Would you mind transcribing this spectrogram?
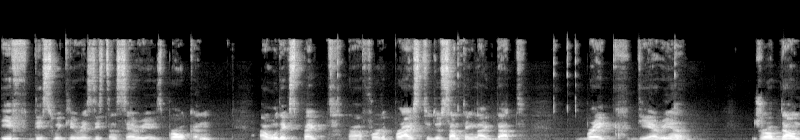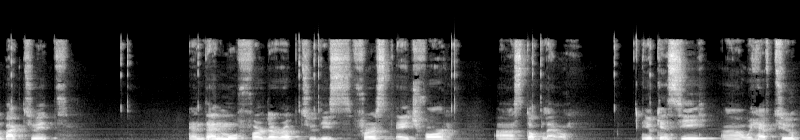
If this weekly resistance area is broken, I would expect uh, for the price to do something like that. Break the area, drop down back to it and then move further up to this first H4 uh, stop level. You can see uh, we have two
